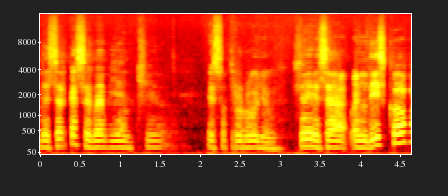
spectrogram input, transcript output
De cerca se ve bien chido. Es otro rollo. Sí, o sea, el disco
